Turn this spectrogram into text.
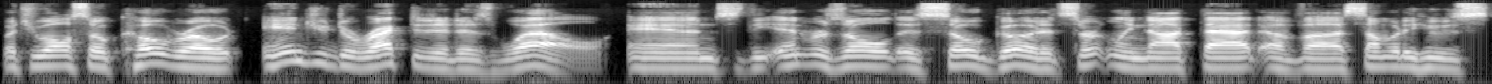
but you also co-wrote and you directed it as well. And the end result is so good. It's certainly not that of uh, somebody who's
